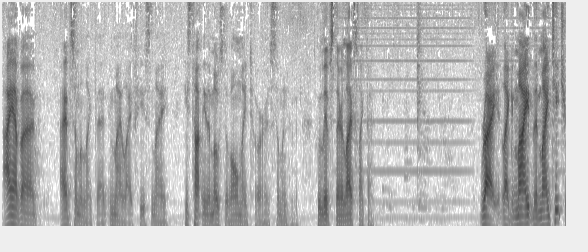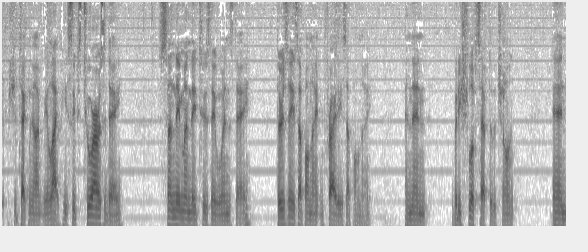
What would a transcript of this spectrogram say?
I have a, I have someone like that in my life. He's my, he's taught me the most of all my Torah. Is someone who, who lives their life like that. Right, like my the, my teacher should technically not be alive. He sleeps two hours a day, Sunday, Monday, Tuesday, Wednesday. Thursday's up all night and Friday's up all night, and then, but he schluffs after the cholent, and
